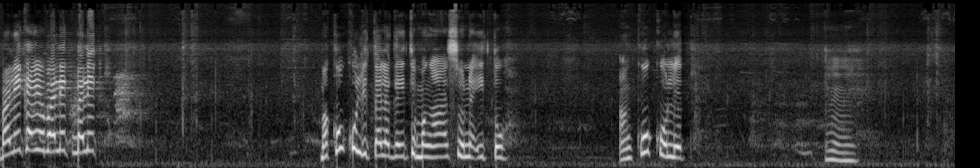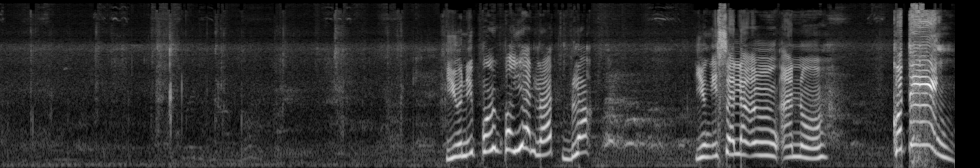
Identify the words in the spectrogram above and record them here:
Balik kayo, balik, balik! Makukulit talaga itong mga aso na ito. Ang kukulit. Hmm. Uniform pa yan, lahat black. Yung isa lang ang ano, Kuting!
